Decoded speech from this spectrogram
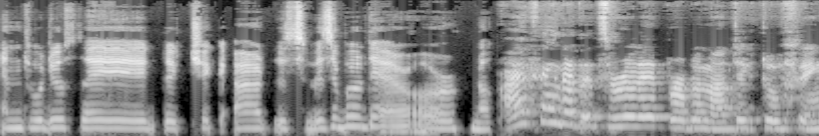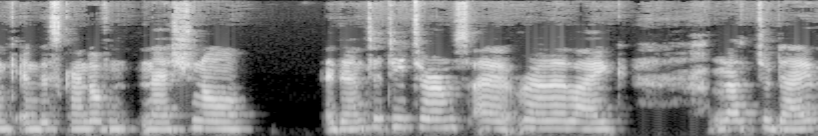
And would you say the Czech art is visible there or not? I think that it's really problematic to think in this kind of national identity terms. I really like not to dive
